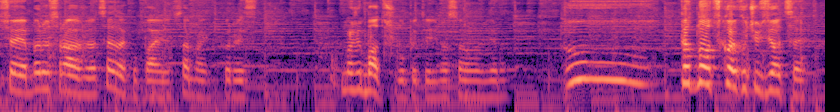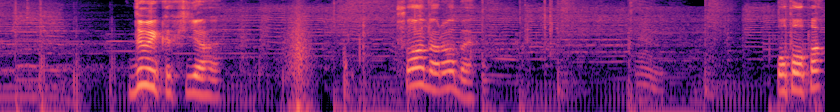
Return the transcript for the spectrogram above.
Все, я беру сразу, а це закупаю, саме корисне. Може батушку купити на самом деле. Ууу, 15 кой хочу взяти це. Диви, як княга. Що вона робить? М, Опа, опа.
